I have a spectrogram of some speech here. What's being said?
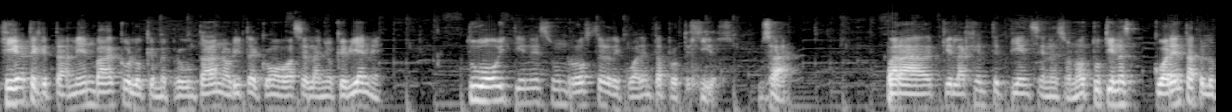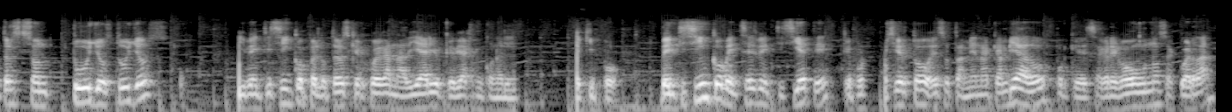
fíjate que también va con lo que me preguntaban ahorita de cómo va a ser el año que viene. Tú hoy tienes un roster de 40 protegidos. O sea, para que la gente piense en eso, ¿no? Tú tienes 40 peloteros que son tuyos, tuyos, y 25 peloteros que juegan a diario que viajan con el equipo. 25, 26, 27, que por, cierto eso también ha cambiado porque se agregó uno, ¿se acuerdan?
